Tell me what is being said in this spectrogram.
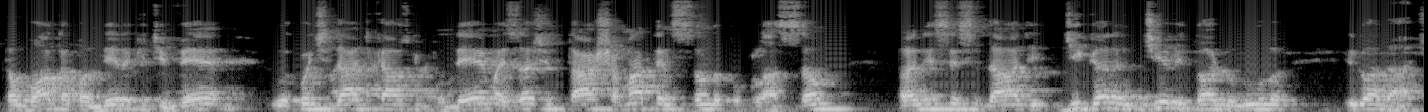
então bota a bandeira que tiver, a quantidade de carros que puder, mas agitar, chamar a atenção da população para a necessidade de garantir a vitória do Lula e do Haddad.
